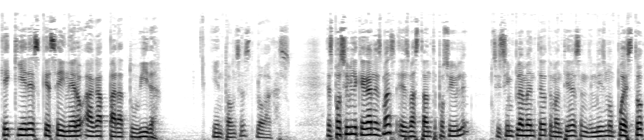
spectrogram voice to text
¿Qué quieres que ese dinero haga para tu vida? Y entonces lo hagas. ¿Es posible que ganes más? Es bastante posible. Si simplemente te mantienes en el mismo puesto,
